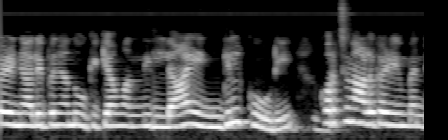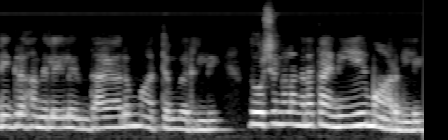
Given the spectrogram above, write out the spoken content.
കഴിഞ്ഞാൽ ഇപ്പം ഞാൻ നോക്കിക്കാൻ വന്നില്ല എങ്കിൽ കൂടി കുറച്ച് നാൾ കഴിയുമ്പോൾ എന്റെ ഈ ഗ്രഹനിലയിൽ എന്തായാലും മാറ്റം വരില്ലേ? ദോഷങ്ങൾ അങ്ങനെ തനിയെ മാറില്ലേ?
